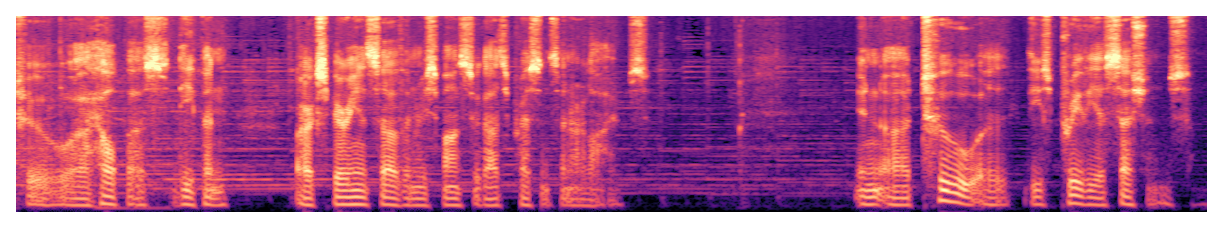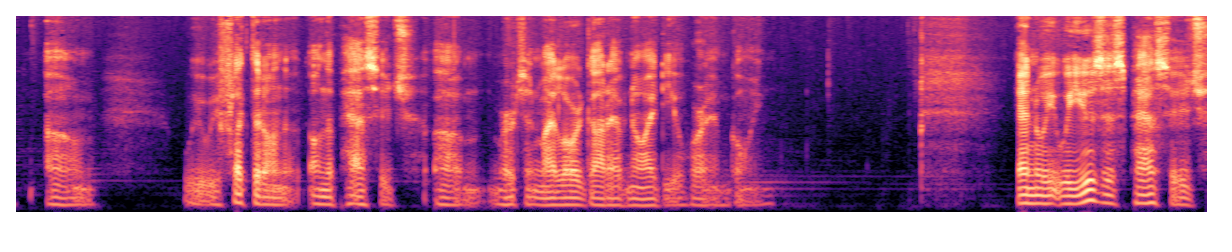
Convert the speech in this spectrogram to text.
to uh, help us deepen our experience of and response to God's presence in our lives. In uh, two of these previous sessions, um, we reflected on the, on the passage, um, Merton, my Lord God, I have no idea where I am going. And we, we use this passage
